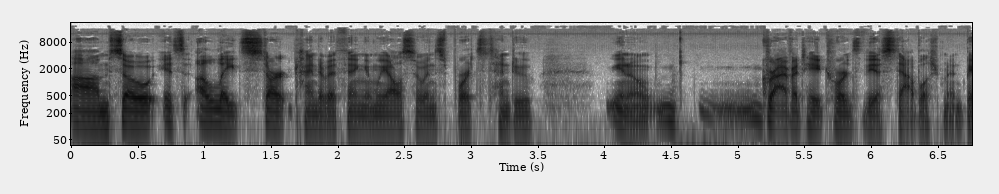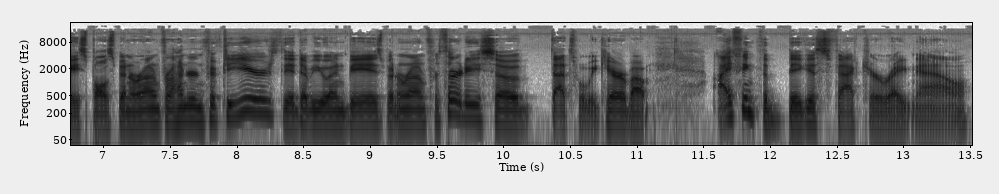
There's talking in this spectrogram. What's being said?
Um, so it's a late start kind of a thing, and we also in sports tend to you know, gravitate towards the establishment. Baseball's been around for 150 years. The WNBA has been around for 30, so that's what we care about. I think the biggest factor right now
